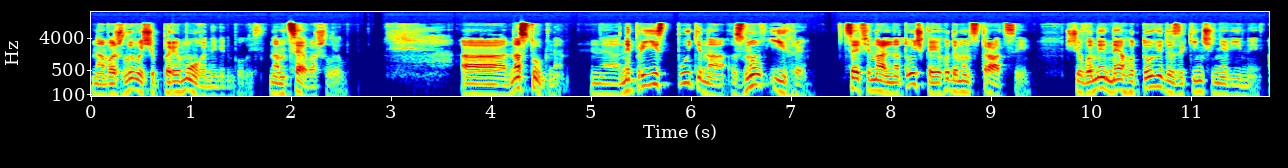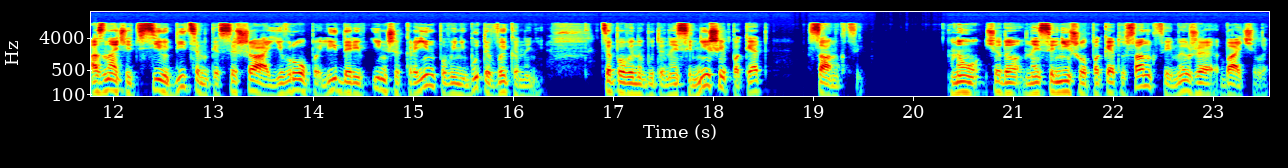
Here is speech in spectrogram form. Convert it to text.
Нам важливо, щоб перемовини відбулись. Нам це важливо. А, Наступне: неприїзд Путіна знов ігри. Це фінальна точка його демонстрації, що вони не готові до закінчення війни. А значить, всі обіцянки США, Європи, лідерів інших країн повинні бути виконані. Це повинен бути найсильніший пакет санкцій. Ну, щодо найсильнішого пакету санкцій, ми вже бачили.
